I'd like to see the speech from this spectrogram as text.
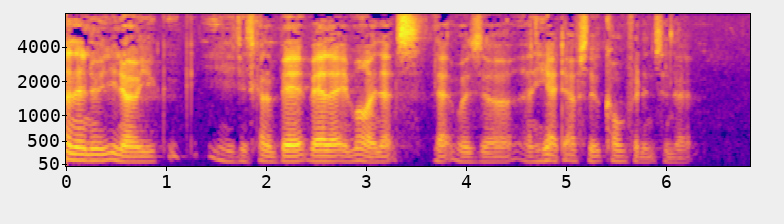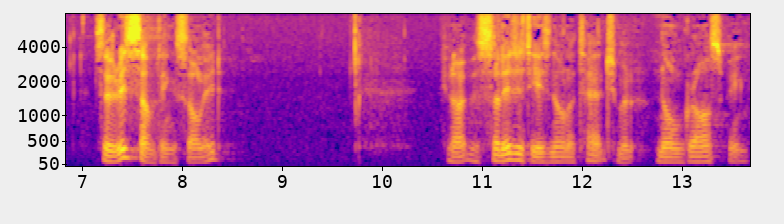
And then you know you you just kind of bear, bear that in mind. That's that was, uh, and he had absolute confidence in that. So there is something solid. If you like, the solidity is non-attachment, non-grasping.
